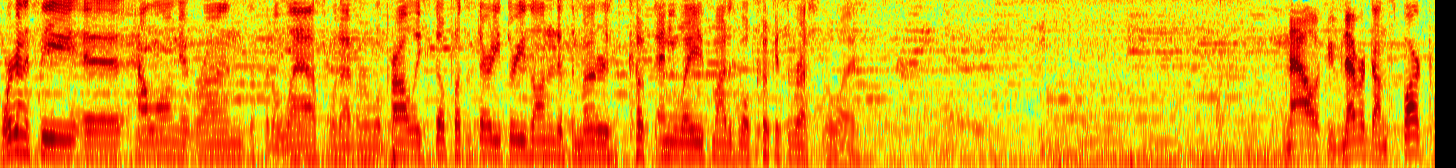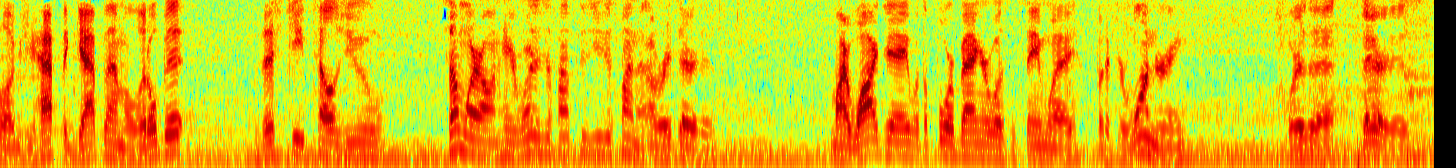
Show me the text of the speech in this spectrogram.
we're gonna see uh, how long it runs, if it'll last, whatever. We'll probably still put the 33s on it. If the motor's cooked anyways, might as well cook it the rest of the way. Now, if you've never done spark plugs, you have to gap them a little bit. This Jeep tells you somewhere on here, where did you, did you just find that? Oh, right there it is. My YJ with the four banger was the same way, but if you're wondering, where's it at? There it is.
